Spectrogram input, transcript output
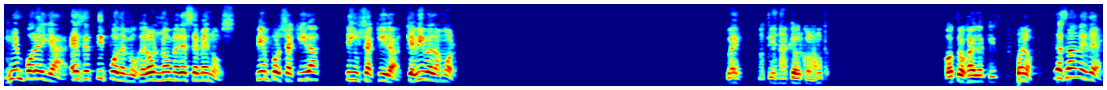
Bien por ella, ese tipo de mujerón no merece menos. Bien por Shakira, Team Shakira, que vive el amor. Güey, no tiene nada que ver con la nota. Otro highlight que... Bueno, ya saben la idea.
